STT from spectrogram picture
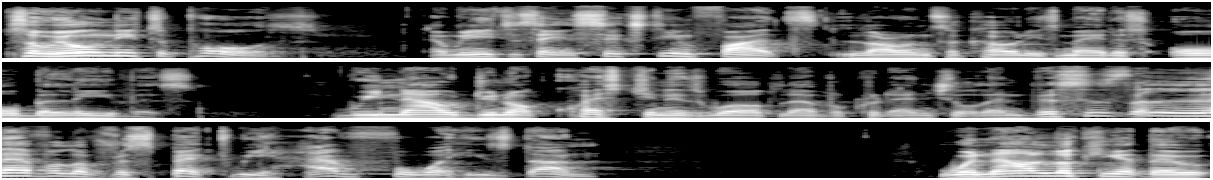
So we all need to pause. And we need to say in 16 fights, Lawrence Okolie's made us all believers. We now do not question his world level credential. And this is the level of respect we have for what he's done. We're now looking at the,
